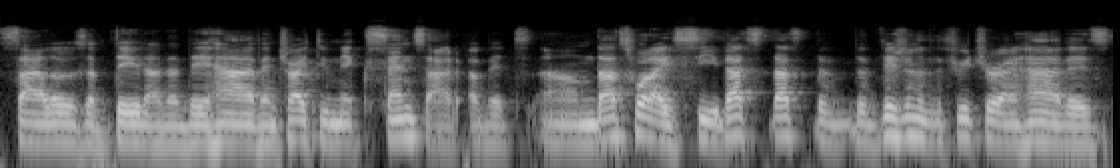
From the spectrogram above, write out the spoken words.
silos of data that they have and try to make sense out of it. Um, that's what I see. That's that's the, the vision of the future I have is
